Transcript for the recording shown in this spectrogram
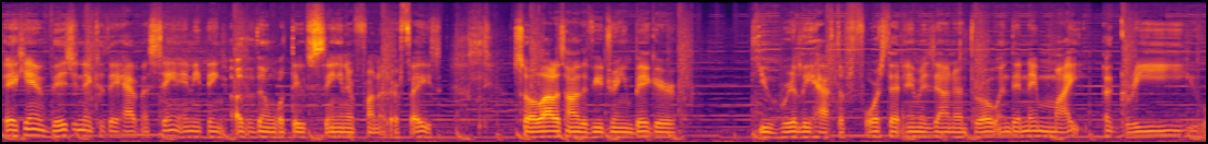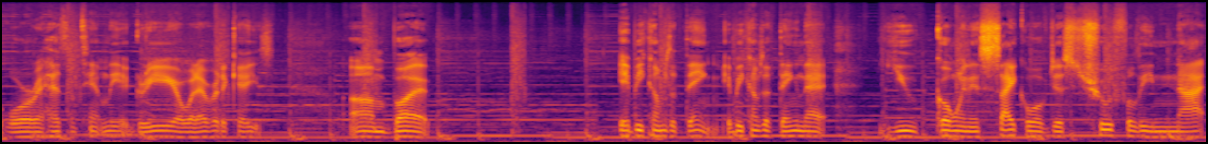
they can't envision it because they haven't seen anything other than what they've seen in front of their face. So a lot of times if you dream bigger you really have to force that image down their throat and then they might agree or hesitantly agree or whatever the case. Um, but it becomes a thing. It becomes a thing that you go in this cycle of just truthfully not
